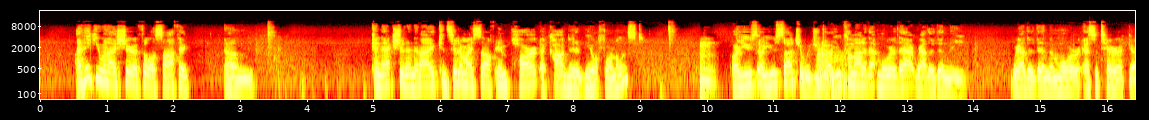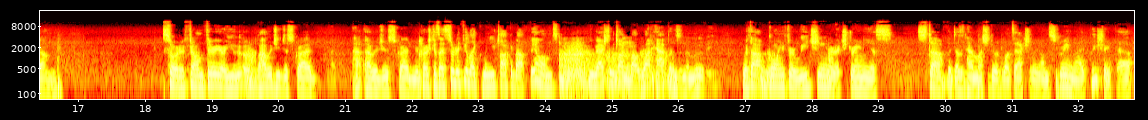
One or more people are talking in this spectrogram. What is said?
I think you and I share a philosophic um, connection, and that I consider myself in part a cognitive neo-formalist. Mm. Are you are you such, or would you are you come out of that more of that rather than the rather than the more esoteric um, sort of film theory, or you? Or how would you describe? How would you describe your approach? Because I sort of feel like when you talk about films, you actually talk about what happens in the movie without going for reaching or extraneous stuff that doesn't have much to do with what's actually on screen. I appreciate that,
